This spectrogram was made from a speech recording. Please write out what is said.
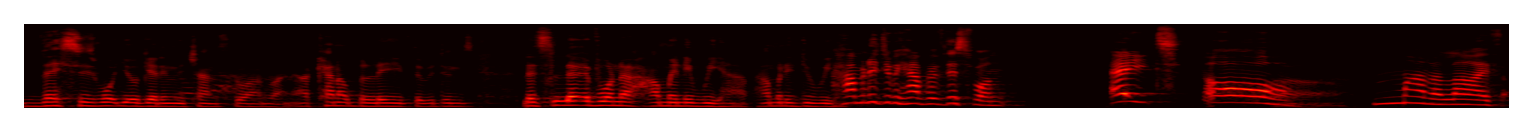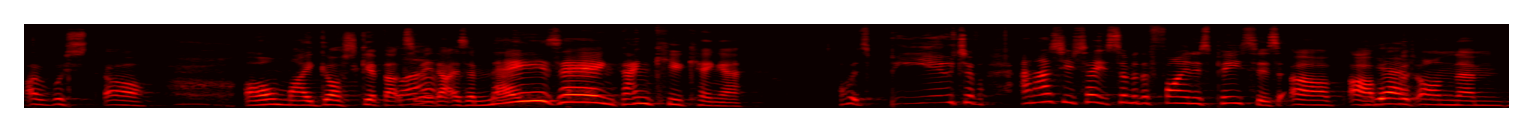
This is what you're getting the chance to earn right now. I cannot believe that we're doing this. Let's let everyone know how many we have. How many do we have? How many do we have of this one? Eight. Oh, ah. Man alive. I wish. Oh, oh my gosh, give that to me. That is amazing. Thank you, Kinga. Oh, it's beautiful. And as you say, some of the finest pieces are, are Yeah. put on um,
